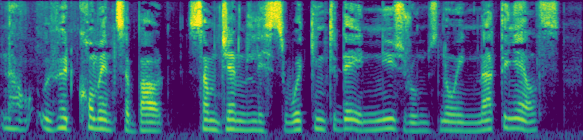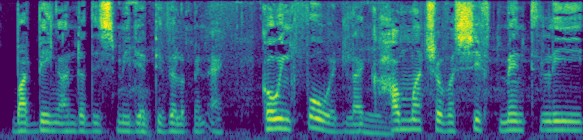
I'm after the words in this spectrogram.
Now we've heard comments about some journalists working today in newsrooms, knowing nothing else but being under this Media hmm. Development Act. Going forward, like mm. how much of a shift mentally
